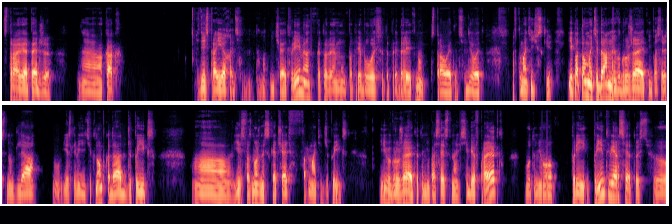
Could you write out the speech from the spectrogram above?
Страве, опять же, как здесь проехать, там отмечает время, которое ему потребовалось это преодолеть. Ну, Strava это все делает автоматически. И потом эти данные выгружает непосредственно для, ну, если видите кнопка, да, GPX, есть возможность скачать в формате GPX. И выгружает это непосредственно себе в проект. Вот у него при, print-версия, то есть э,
